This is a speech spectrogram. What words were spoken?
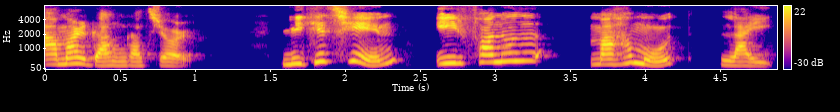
আমার গাঙ্গাচর লিখেছেন ইরফানুল মাহমুদ লাইক।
